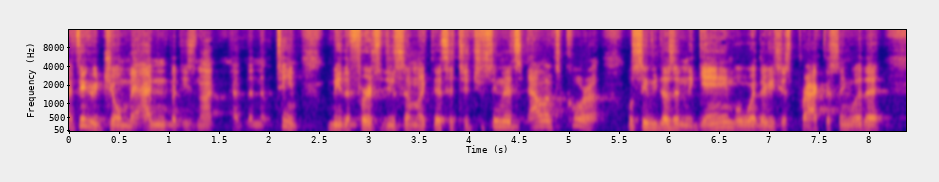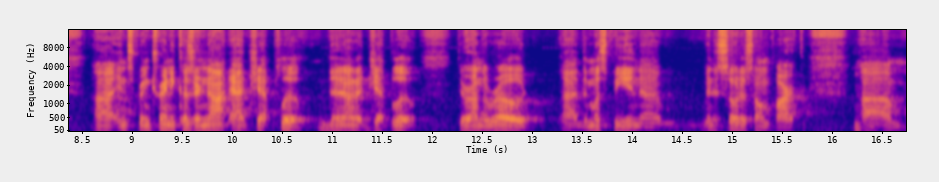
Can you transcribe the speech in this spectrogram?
I figured Joe Maddon, but he's not at the team, be the first to do something like this. It's interesting that it's Alex Cora. We'll see if he does it in the game or whether he's just practicing with it uh, in spring training because they're not at JetBlue. They're not at JetBlue. They're on the road. Uh, they must be in uh, Minnesota's home park. Um,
